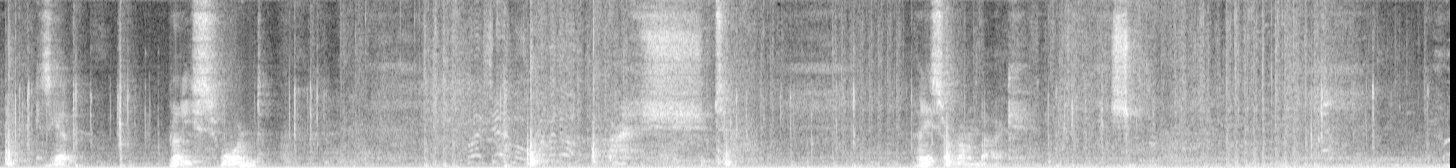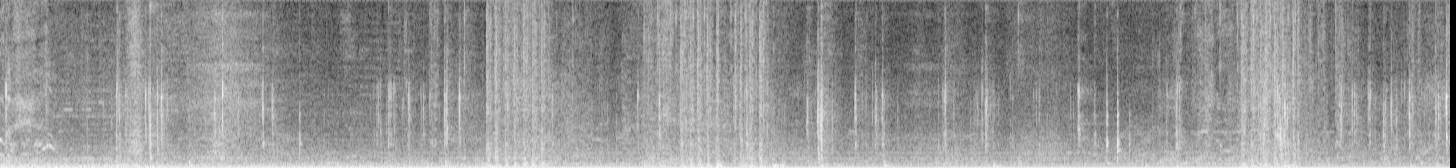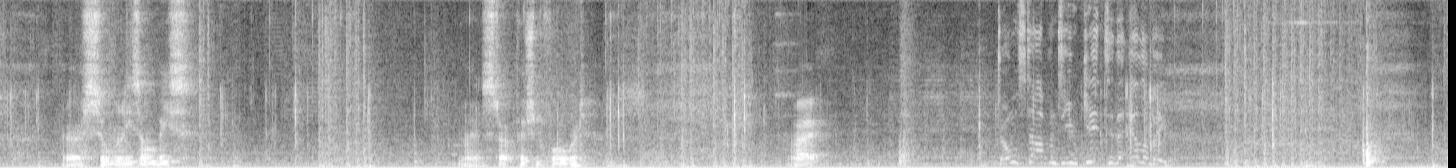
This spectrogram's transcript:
Because you get bloody swarmed. Ah, shoot. I need to start running back. So many zombies. Right, let's start pushing forward. Alright, Don't stop until you get to the elevator.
